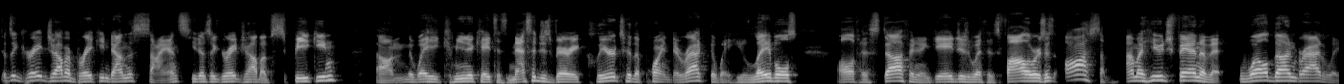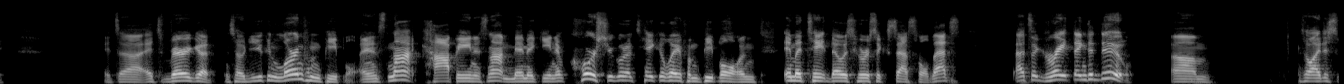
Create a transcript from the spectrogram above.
Does a great job of breaking down the science. He does a great job of speaking. Um, the way he communicates his message is very clear to the point and direct. The way he labels all of his stuff and engages with his followers is awesome. I'm a huge fan of it. Well done, Bradley. It's uh it's very good. And so you can learn from people and it's not copying, it's not mimicking. Of course, you're going to take away from people and imitate those who are successful. That's that's a great thing to do. Um so I just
